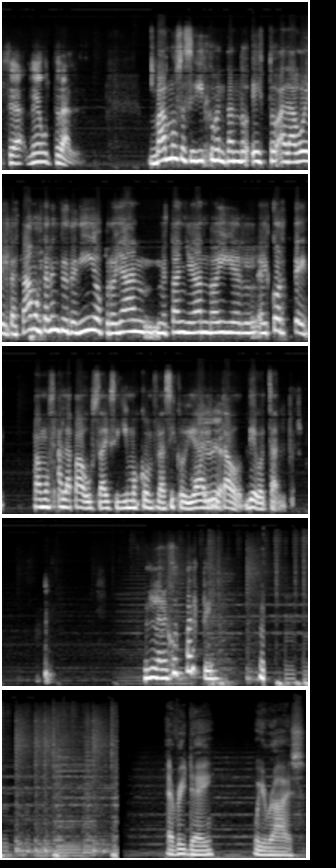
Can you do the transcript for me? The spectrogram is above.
o sea, neutral. Vamos a seguir comentando esto a la vuelta. Estábamos tan entretenidos, pero ya me están llegando ahí el, corte. Vamos a la pausa y seguimos con Francisco Vidal, diputado Diego Chalper. La mejor parte. Every day we rise,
